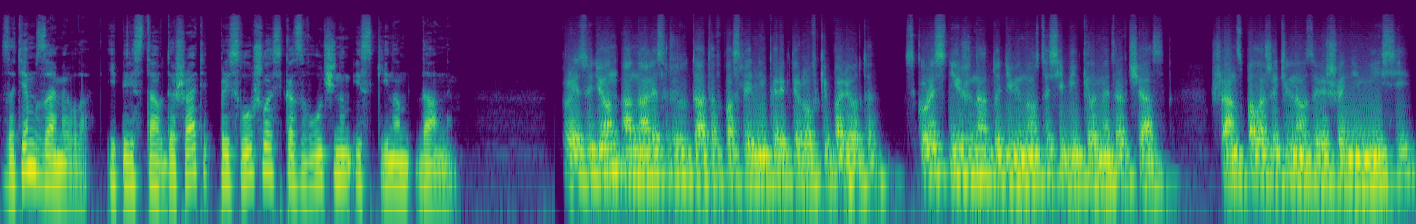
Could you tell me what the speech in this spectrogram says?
Затем замерла и, перестав дышать, прислушалась к озвученным искинам данным. Произведен анализ результатов последней корректировки полета. Скорость снижена до 97 км в час. Шанс положительного завершения миссии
